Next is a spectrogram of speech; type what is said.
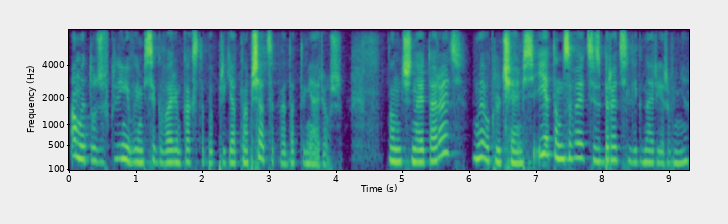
а мы тут же вклиниваемся, говорим, как с тобой приятно общаться, когда ты не орешь. Он начинает орать, мы выключаемся. И это называется избирательное игнорирование.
